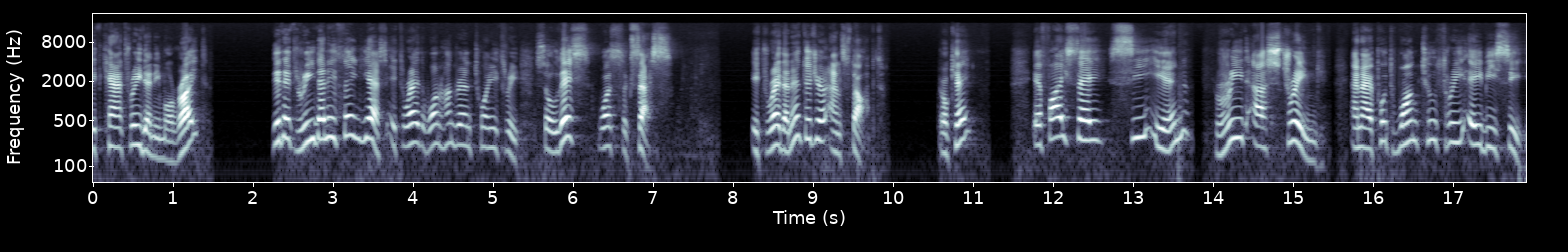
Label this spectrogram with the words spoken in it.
it can't read anymore, right? Did it read anything? Yes, it read 123. So this was success. It read an integer and stopped. Okay? If I say CIN, read a string, and I put 1, 2, 3, ABC,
